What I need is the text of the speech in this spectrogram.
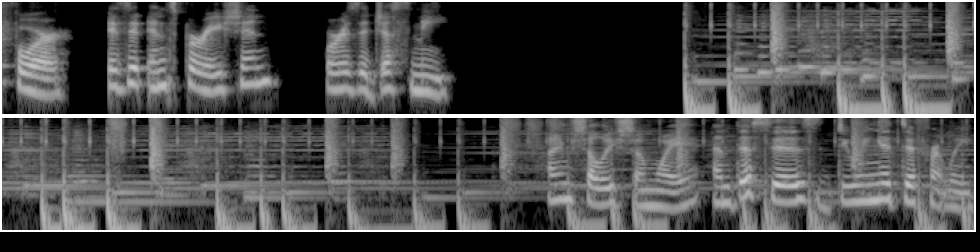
four Is it inspiration or is it just me? I'm Shelly Shumway, and this is Doing It Differently.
